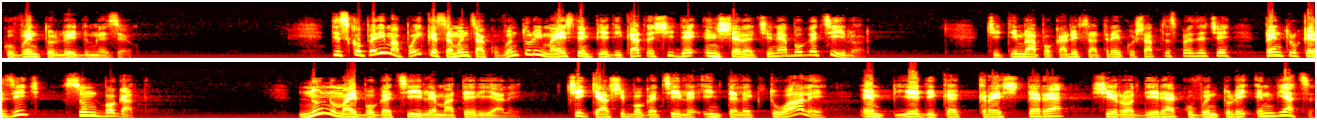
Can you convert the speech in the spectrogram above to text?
cuvântul lui Dumnezeu. Descoperim apoi că sămânța cuvântului mai este împiedicată și de înșelăciunea bogățiilor. Citim la Apocalipsa 3 cu 17, pentru că zici, sunt bogat. Nu numai bogățiile materiale, ci chiar și bogățiile intelectuale împiedică creșterea și rodirea cuvântului în viață.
